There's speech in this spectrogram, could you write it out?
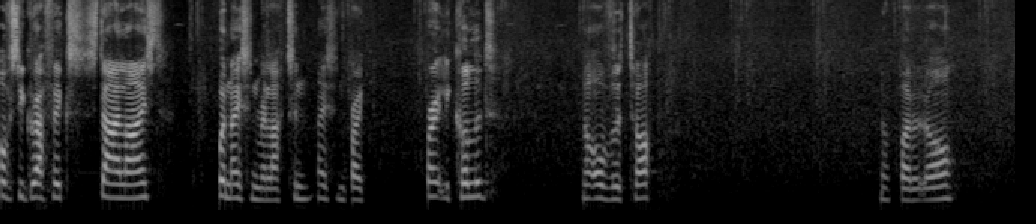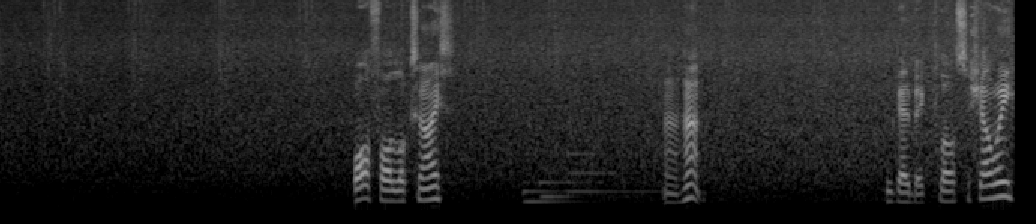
Obviously graphics, stylized, but nice and relaxing, nice and bright, brightly coloured, not over the top. Not bad at all. Waterfall looks nice. Uh-huh. We'll get a bit closer, shall we?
